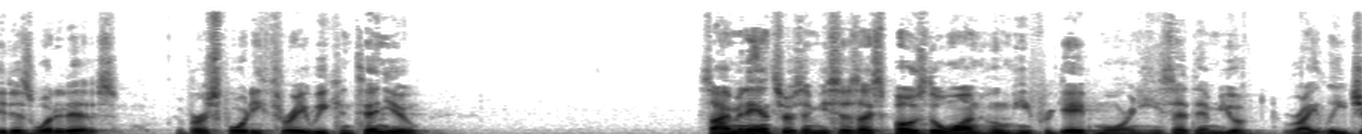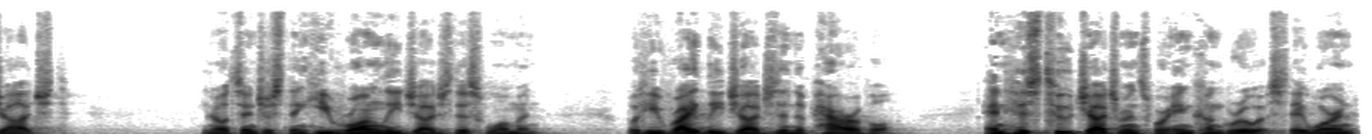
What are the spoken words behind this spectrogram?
it is what it is. Verse 43, we continue. Simon answers him. He says, I suppose the one whom he forgave more. And he said to him, You have rightly judged. You know, it's interesting. He wrongly judged this woman, but he rightly judged in the parable. And his two judgments were incongruous, they weren't,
